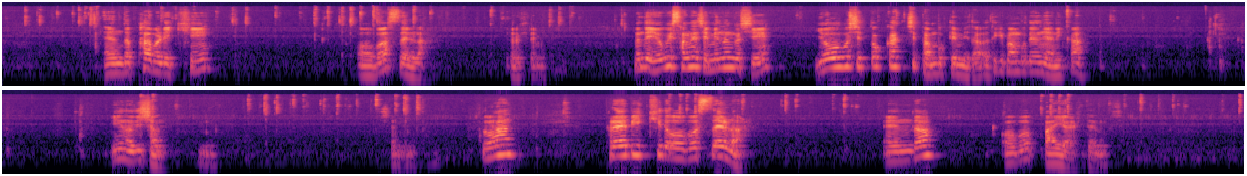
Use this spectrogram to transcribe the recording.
and the public key of a seller. 이렇게 됩니다. 근데 여기 상당히 재밌는 것이 이것이 똑같이 반복됩니다. 어떻게 반복되느냐니까 in addition 또한 predicate of seller and of buyer 되는 거죠.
